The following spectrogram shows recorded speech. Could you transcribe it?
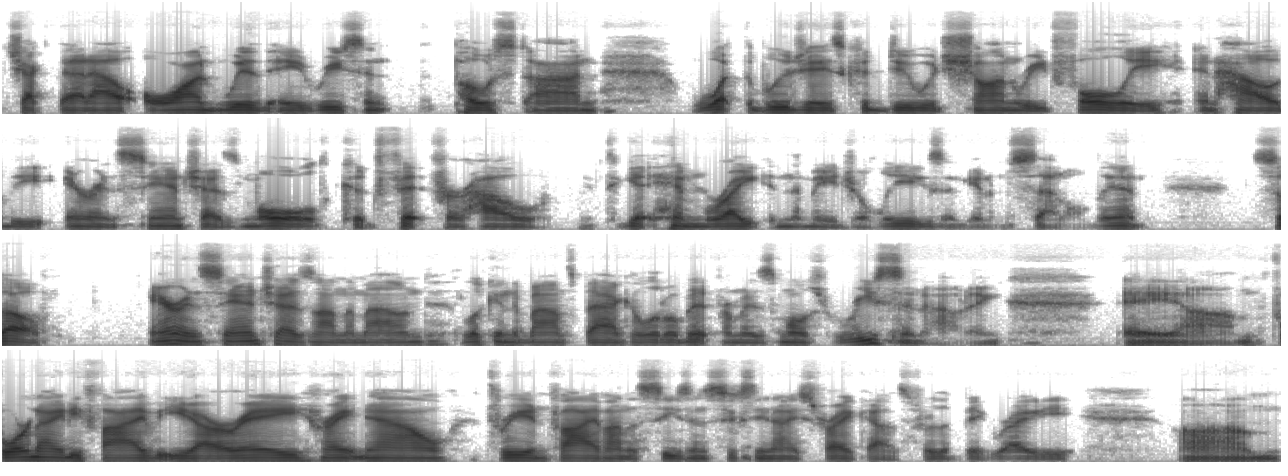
Check that out, along with a recent post on what the Blue Jays could do with Sean Reid-Foley and how the Aaron Sanchez mold could fit for how to get him right in the major leagues and get him settled in. So, Aaron Sanchez on the mound, looking to bounce back a little bit from his most recent outing. A um, 4.95 ERA right now, three and five on the season, 69 strikeouts for the big righty. Um,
